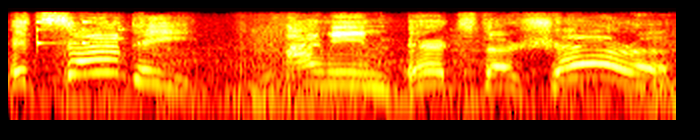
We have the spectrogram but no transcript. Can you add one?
It's Sandy! I mean, it's the sheriff!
